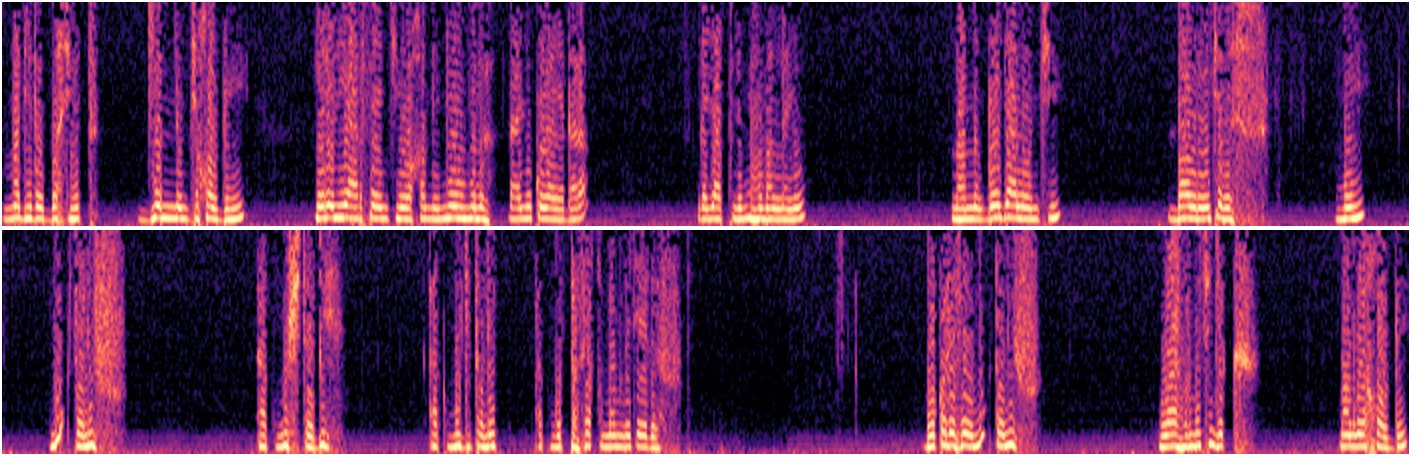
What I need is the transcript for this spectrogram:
madid ak basit génn nañ ci xol bi yeneen yaar feeñ ci yoo xam ne la daañu ko waye dara nga jàpp ne muhumal nañu noonu nag boo jàlloon ci daayira yi ci des muy muxtalif ak mushtabih ak mujtalib ak muttafiq noonu nga cay def boo ko defee waahir ma ci njëkk. Moom ngay xob bi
